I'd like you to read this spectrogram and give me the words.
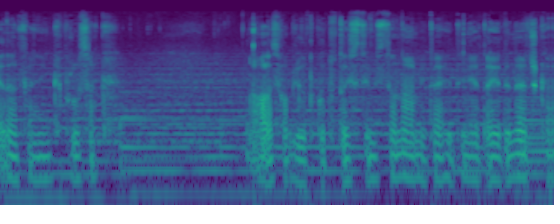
Jeden fenik prusak. No ale słabiutko tutaj z tymi stanami, ta jedynie ta jedyneczka.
